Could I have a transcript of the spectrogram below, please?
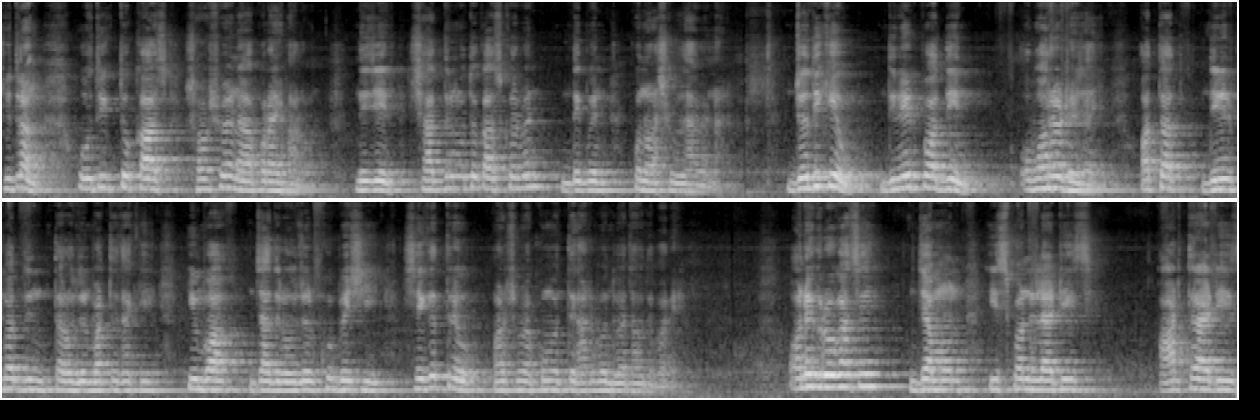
সুতরাং অতিরিক্ত কাজ সবসময় না করাই ভালো। নিজের সাধ্যের মতো কাজ করবেন, দেখবেন কোনো অসুবিধা হবে না। যদি কেউ দিনের পর দিন ওভারওয়েট হয়ে যায় অর্থাৎ দিনের পর দিন তার ওজন বাড়তে থাকে কিংবা যাদের ওজন খুব বেশি, সেক্ষেত্রেও অনেক সময় কোমর থেকে মধ্যে ব্যথা হতে পারে। অনেক রোগ আছে, যেমন স্পন্ডিলাইটিস আর্থ্রাইটিস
